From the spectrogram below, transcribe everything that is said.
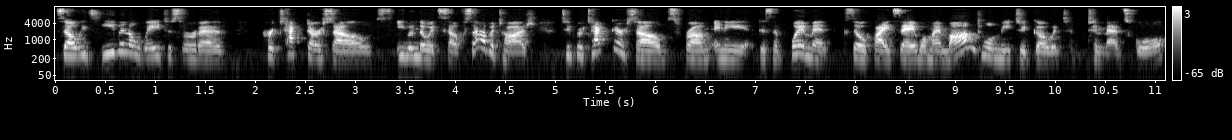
So it's even a way to sort of protect ourselves, even though it's self sabotage, to protect ourselves from any disappointment. So if I say, well, my mom told me to go into to med school,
